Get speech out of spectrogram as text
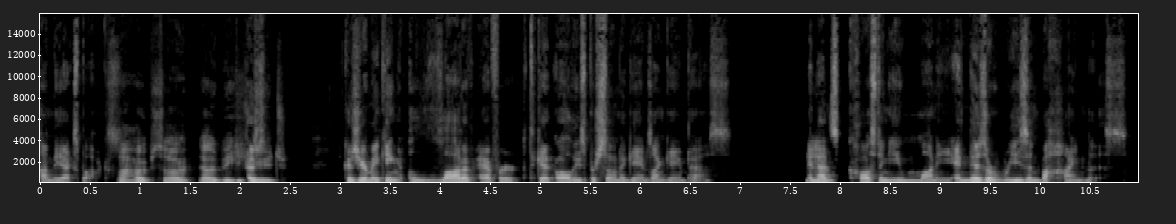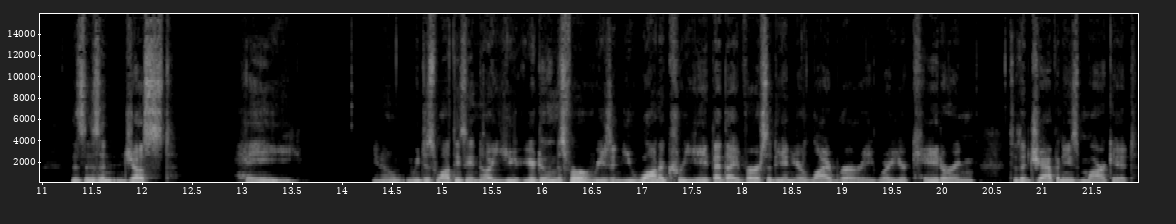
on the Xbox. I hope so. That would be Because- huge. Because you're making a lot of effort to get all these Persona games on Game Pass. And Yeah. that's costing you money. And there's a reason behind this. This isn't just, hey, you know, we just want these. No, you, you're doing this for a reason. You want to create that diversity in your library where you're catering to the Japanese market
